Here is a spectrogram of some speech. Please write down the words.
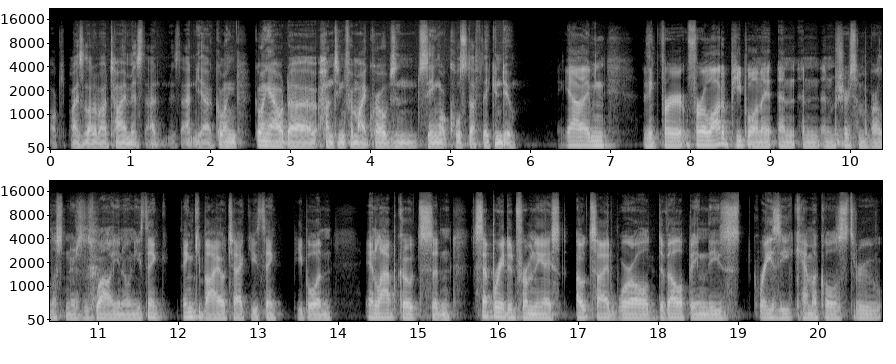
occupies a lot of our time is that is that yeah going going out uh, hunting for microbes and seeing what cool stuff they can do. Yeah, I mean, I think for for a lot of people, and and and, and I'm sure some of our listeners as well. You know, when you think think biotech, you think people in in lab coats and separated from the outside world, developing these crazy chemicals through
